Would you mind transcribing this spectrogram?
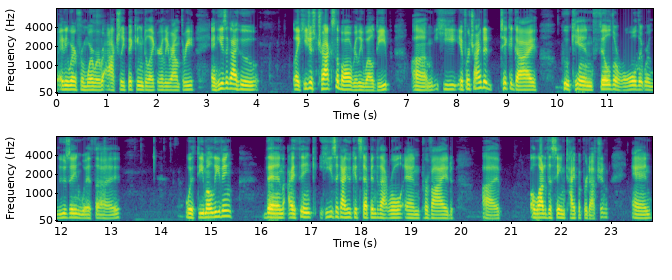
anywhere from where we're actually picking to like early round three. And he's a guy who, like, he just tracks the ball really well deep. Um, he, if we're trying to take a guy who can fill the role that we're losing with, uh, with Demo leaving, then I think he's a guy who could step into that role and provide uh, a lot of the same type of production. And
